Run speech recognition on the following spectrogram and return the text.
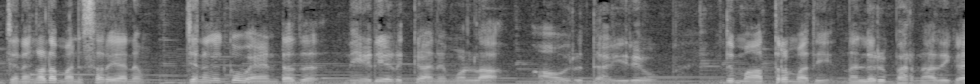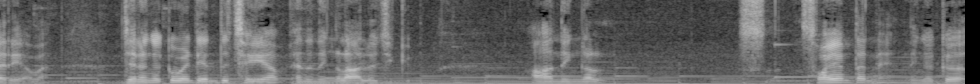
ജനങ്ങളുടെ മനസ്സറിയാനും ജനങ്ങൾക്ക് വേണ്ടത് നേടിയെടുക്കാനുമുള്ള ആ ഒരു ധൈര്യവും ഇത് മാത്രം മതി നല്ലൊരു ഭരണാധികാരിയാവാൻ. ജനങ്ങൾക്ക് വേണ്ടി എന്ത് ചെയ്യാം എന്ന് നിങ്ങൾ ആലോചിക്കും. ആ നിങ്ങൾ സ്വയം തന്നെ നിങ്ങൾക്ക്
